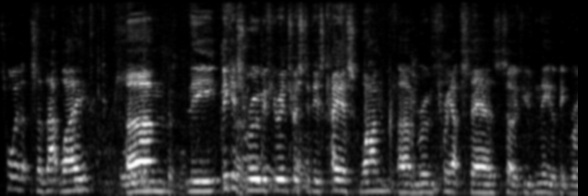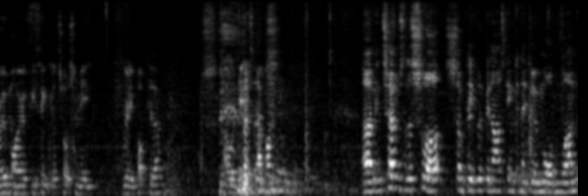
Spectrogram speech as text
Toilets are that way. Um, the biggest room, if you're interested, is KS1, um, room 3 upstairs. So if you need a big room or if you think your to me really popular, I will get into that one. Um, in terms of the slots, some people have been asking, can they do more than one?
